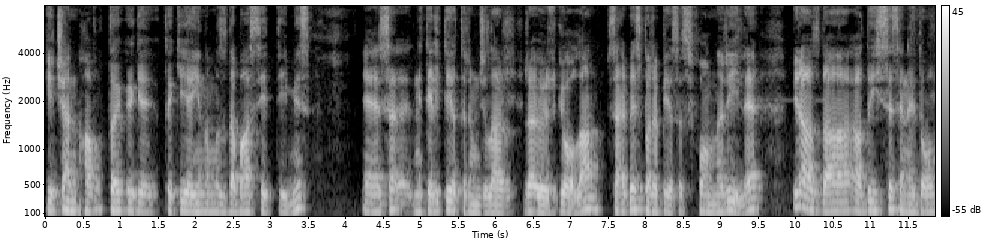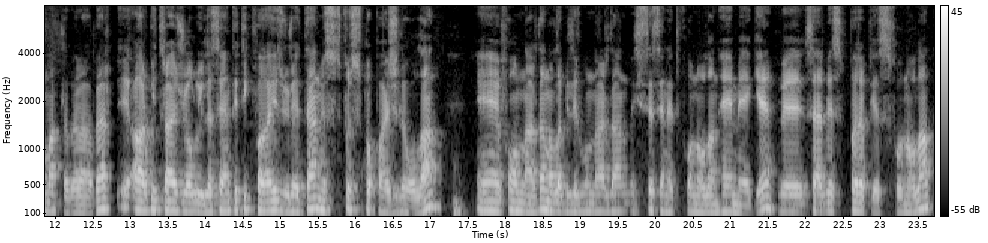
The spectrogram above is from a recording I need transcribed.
geçen haftaki yayınımızda bahsettiğimiz e, nitelikli yatırımcılara özgü olan serbest para piyasası fonları ile biraz daha adı hisse senedi olmakla beraber e, arbitraj yoluyla sentetik faiz üreten ve sıfır stopajlı olan e, fonlardan alabilir. Bunlardan hisse senedi fonu olan HMG ve serbest para piyasası fonu olan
